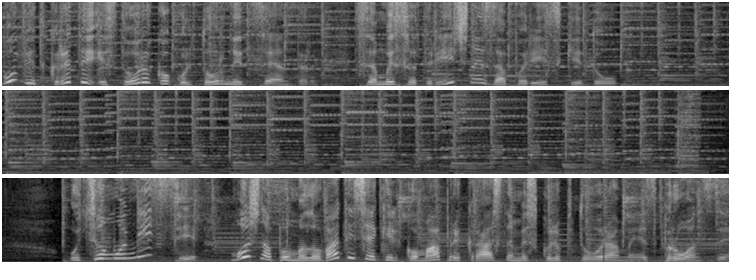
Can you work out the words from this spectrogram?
був відкритий історико-культурний центр Семисотрічний Запорізький дуб. У цьому місці можна помилуватися кількома прекрасними скульптурами з бронзи,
